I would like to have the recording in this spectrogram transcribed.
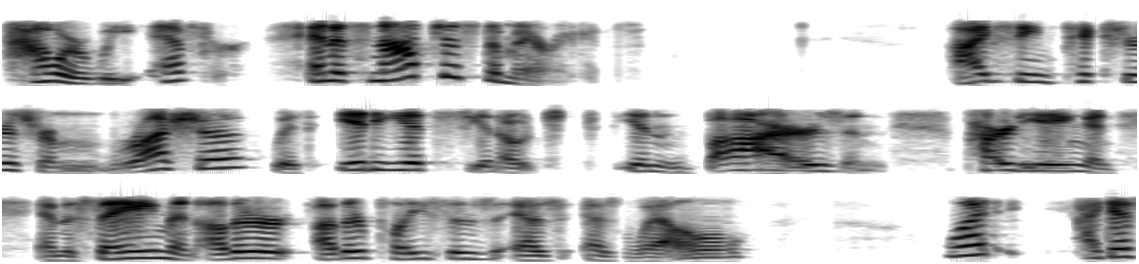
How are we ever? And it's not just americans. I've seen pictures from russia with idiots you know in bars and partying and and the same in other other places as as well. What i guess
